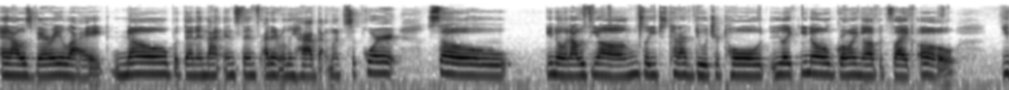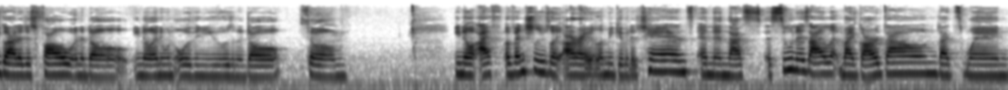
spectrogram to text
and I was very like no, but then in that instance I didn't really have that much support. So, you know, and I was young, so you just kind of do what you're told. Like, you know, growing up it's like, "Oh, you got to just follow an adult. You know, anyone older than you is an adult." So, you know, I eventually was like, all right, let me give it a chance. And then that's as soon as I let my guard down, that's when,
